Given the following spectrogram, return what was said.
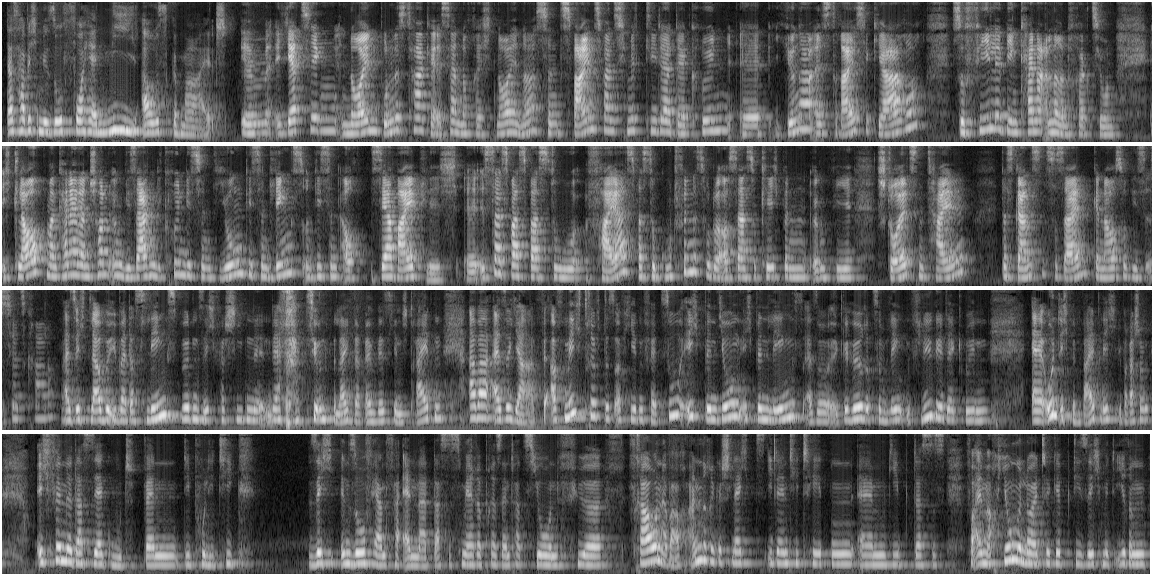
Das habe ich mir so vorher nie ausgemalt. Im jetzigen neuen Bundestag, er ist ja noch recht neu, ne, sind 22 Mitglieder der Grünen äh, jünger als 30 Jahre, so viele wie in keiner anderen Fraktion. Ich glaube, man kann ja dann schon irgendwie sagen, die Grünen, die sind jung, die sind links und die sind auch sehr weiblich. Äh, ist das was, was du feierst, was du gut findest, wo du auch sagst, okay, ich bin irgendwie stolz, ein Teil des Ganzen zu sein, genauso wie es ist jetzt gerade? Also ich glaube, über das Links würden sich verschiedene in der Fraktion vielleicht auch ein bisschen streiten. Aber also ja, auf mich trifft es auf jeden Fall zu. Ich bin jung, ich bin links, also gehöre zum linken Flügel der Grünen. Äh, und ich bin weiblich, Überraschung. Ich finde das sehr gut, wenn die Politik sich insofern verändert, dass es mehr Repräsentation für Frauen, aber auch andere Geschlechtsidentitäten ähm, gibt, dass es vor allem auch junge Leute gibt, die sich mit ihren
